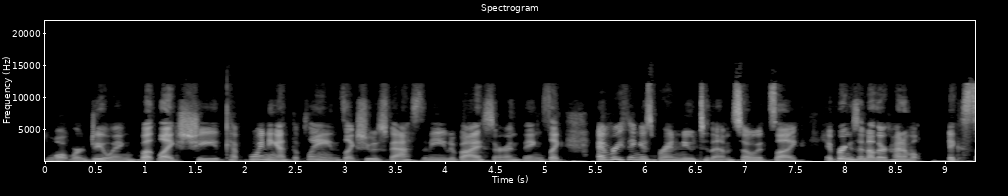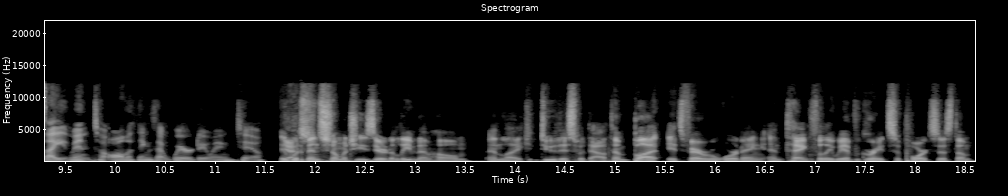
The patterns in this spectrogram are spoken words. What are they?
what we're doing. But like she kept pointing at the planes, like she was fascinated by certain things. Like everything is brand new to them, so it's like it brings another kind of excitement to all the things that we're doing too. It Yes. would have been so much easier to leave them home and like do this without them, but it's very rewarding. And thankfully, we have a great support system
